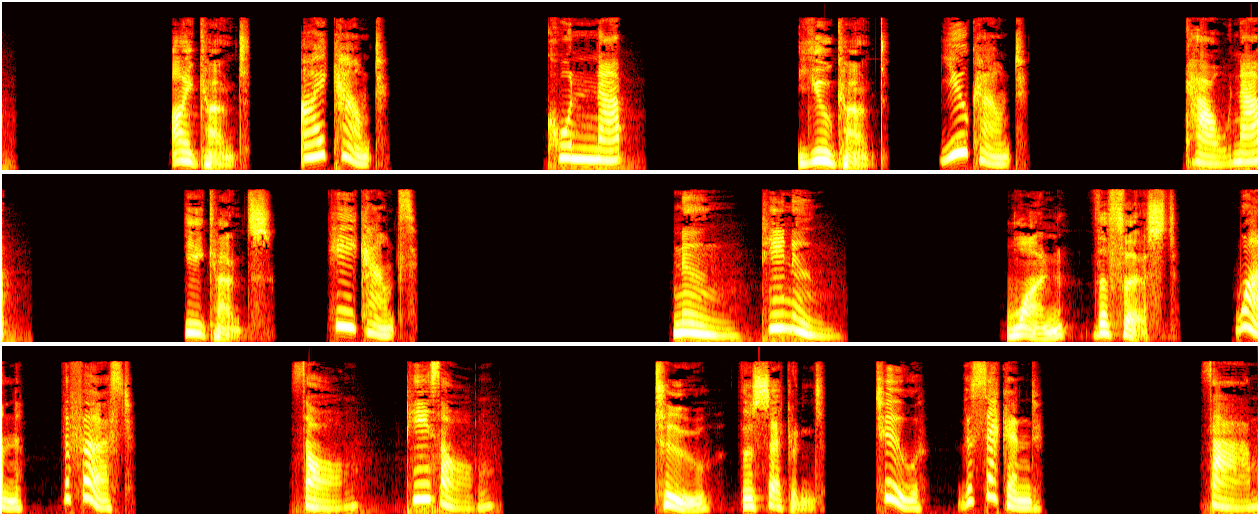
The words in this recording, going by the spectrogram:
I count. I count, คุณนับ You count. you count, เขานับ He counts. he counts, หนึ่ง ที่หนึ่ง One, the first. one, the first, สอง ที่สอง Two, the second. two, the second, สาม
